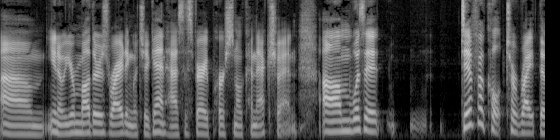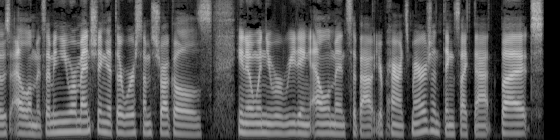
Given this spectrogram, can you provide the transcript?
um, you know your mother's writing which again has this very personal connection. Um, was it difficult to write those elements. I mean, you were mentioning that there were some struggles, you know, when you were reading elements about your parents' marriage and things like that, but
